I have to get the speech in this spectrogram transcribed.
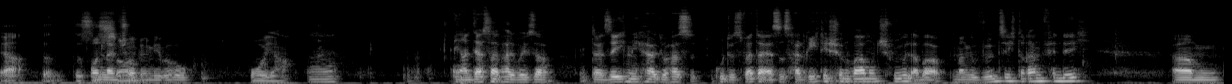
Ja, das ist Online-Shopping lebe hoch. Oh ja. Ja, und deshalb halt, wo ich sage, da sehe ich mich halt, du hast gutes Wetter, es ist halt richtig schön warm und schwül, aber man gewöhnt sich daran, finde ich. Ähm,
